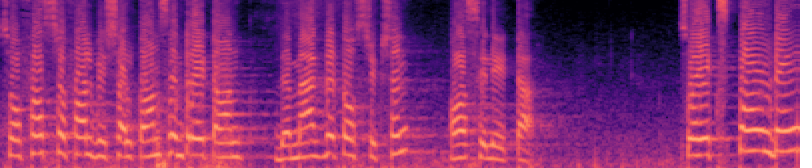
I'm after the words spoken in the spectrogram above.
So first of all, we shall concentrate on the magnetostriction oscillator. So expounding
